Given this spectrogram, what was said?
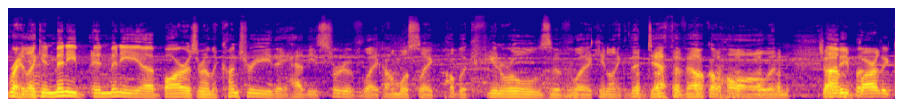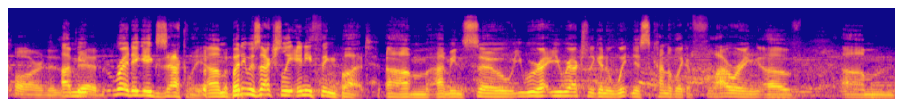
Right, like know. in many in many uh, bars around the country, they had these sort of like almost like public funerals of like you know like the death of alcohol and Johnny um, but- Barleycorn is I mean, dead. right, exactly. Um, but it was actually anything but. Um, I mean, so you were you were actually going to witness kind of like a flowering of um,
